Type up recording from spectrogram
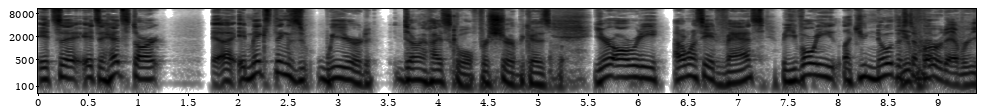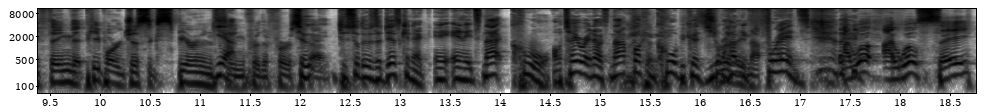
it's a it's a head start. Uh, it makes things weird during high school for sure because you're already I don't want to say advanced, but you've already like you know the stuff. You've stuff. that- heard everything that people are just experiencing Yeah. for the first so, time. so there's a disconnect, and, and it's not cool. I'll tell you right now, it's not fucking cool because you don't have any not. friends. I will. I will say,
